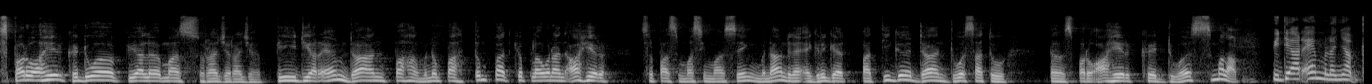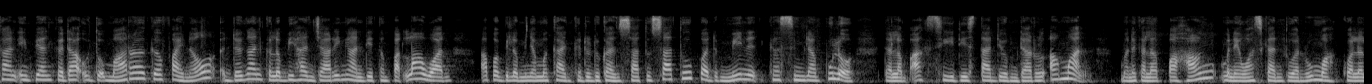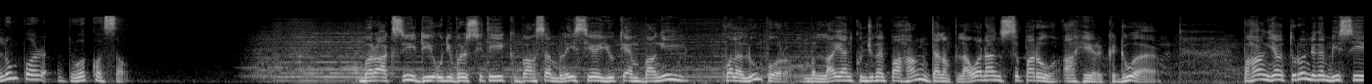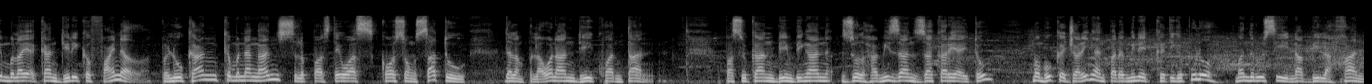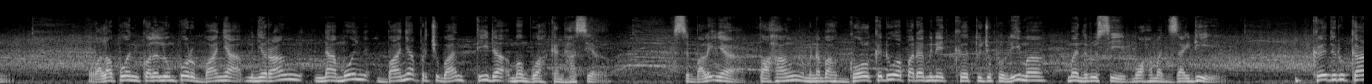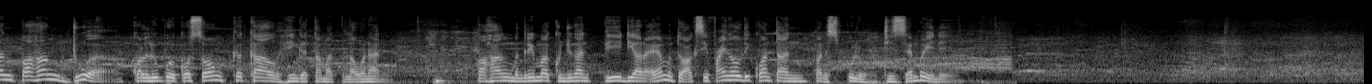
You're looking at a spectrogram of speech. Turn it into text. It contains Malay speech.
Separuh akhir kedua Piala Emas Raja-Raja, PDRM dan Pahang menempah tempat kepelawanan akhir selepas masing-masing menang dengan agregat 4-3 dan 2-1 dalam separuh akhir kedua semalam. PDRM melenyapkan impian Kedah untuk mara ke final dengan kelebihan jaringan di tempat lawan apabila menyamakan kedudukan 1-1 pada minit ke-90 dalam aksi di Stadium Darul Aman manakala Pahang menewaskan tuan rumah Kuala Lumpur 2-0. Beraksi di Universiti Kebangsaan Malaysia UKM Bangi, Kuala Lumpur melayan kunjungan Pahang dalam perlawanan separuh akhir kedua. Pahang yang turun dengan misi melayakkan diri ke final perlukan kemenangan selepas tewas 0-1 dalam perlawanan di Kuantan. Pasukan bimbingan Zulhamizan Zakaria itu membuka jaringan pada minit ke-30 menerusi Nabila Khan. Walaupun Kuala Lumpur banyak menyerang namun banyak percubaan tidak membuahkan hasil. Sebaliknya, Pahang menambah gol kedua pada minit ke-75 menerusi Muhammad Zaidi. Kedudukan Pahang 2, Kuala Lumpur 0 kekal hingga tamat perlawanan. Pahang menerima kunjungan PDRM untuk aksi final di Kuantan pada 10 Disember ini.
